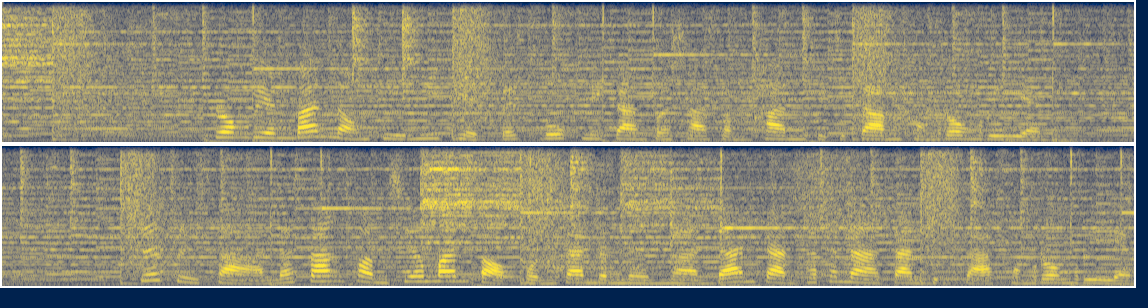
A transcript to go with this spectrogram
ษโรงเรียนบ้านหนองถือมีเพจ Facebook ในการประชาสัมพันธ์กิจกรรมของโรงเรียน เพื่อสื่อสารและสร้างความเชื่อมั่นต่อผลการดำเนินงานด้านการพัฒนาการศึกษาของโรงเรียน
